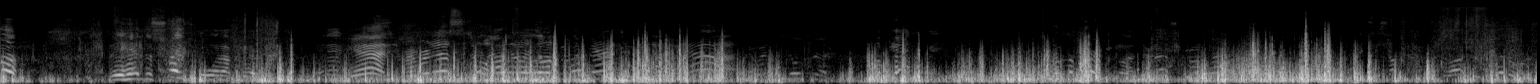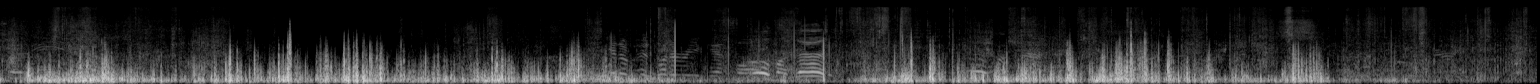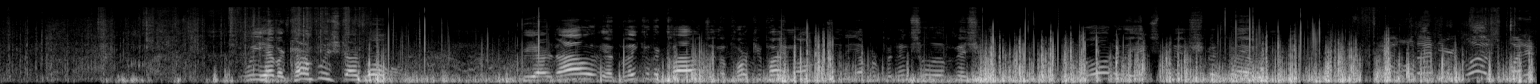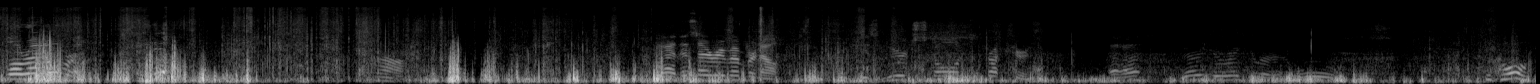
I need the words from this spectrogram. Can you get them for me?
look, they had the sleds going up then, Yeah, do you remember this? and now they're We have accomplished our goal. We are now at Lake of the Clouds in the Porcupine Mountains in the Upper Peninsula of Michigan. Hello to the Hinsman and Schmidt family. Yeah, hold on to your gloves, boy. They blow right over 'em. Oh. Yeah, this I remember now. These weird stone structures. Uh-huh. Very irregular. Ooh. Too cold.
